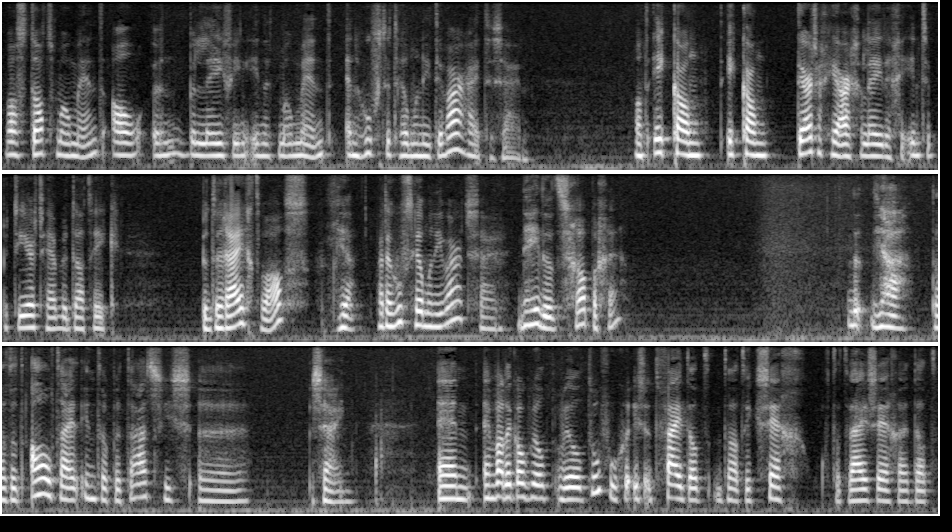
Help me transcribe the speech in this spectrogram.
was dat moment al een beleving in het moment en hoeft het helemaal niet de waarheid te zijn. Want ik kan, ik kan 30 jaar geleden geïnterpreteerd hebben dat ik bedreigd was, Ja. maar dat hoeft helemaal niet waar te zijn. Nee, dat is grappig, hè? Dat- ja, dat het altijd interpretaties eh, zijn. En, en wat ik ook wil, wil toevoegen is het feit dat, dat ik zeg, of dat wij zeggen, dat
